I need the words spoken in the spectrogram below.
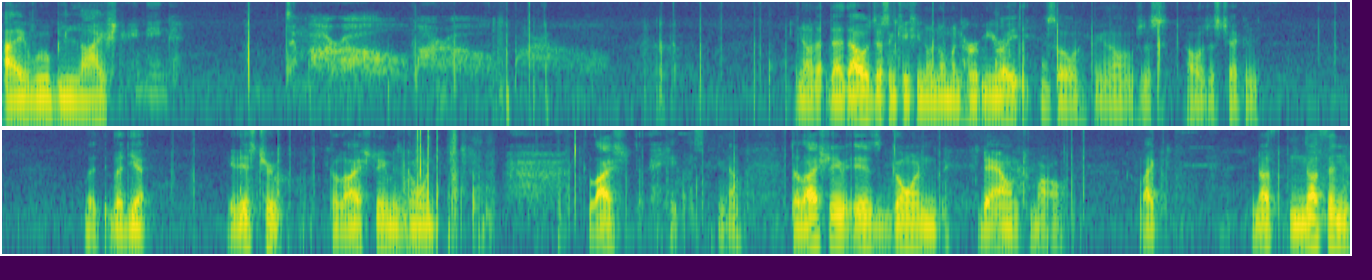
I will be live streaming tomorrow. Tomorrow. Tomorrow. You know that, that that was just in case you know no one hurt me right. So, you know, I was just I was just checking. But but yeah. It is true. The live stream is going live I hate this thing now. The live stream is going down tomorrow. Like nothing nothing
